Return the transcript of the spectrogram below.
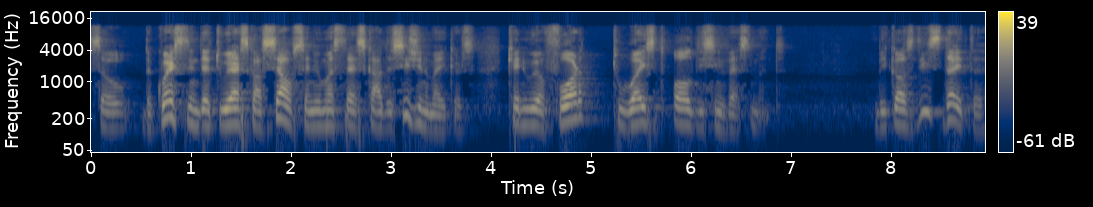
So the question that we ask ourselves, and you must ask our decision makers, can we afford to waste all this investment? Because this data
